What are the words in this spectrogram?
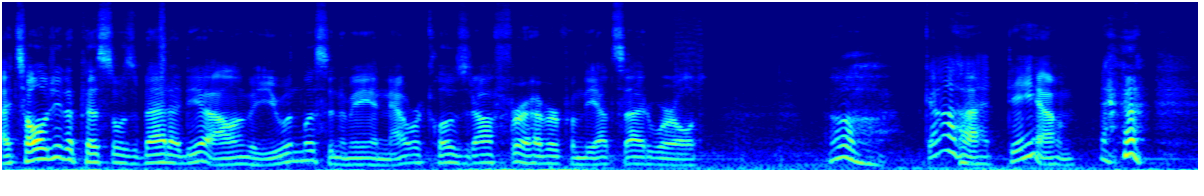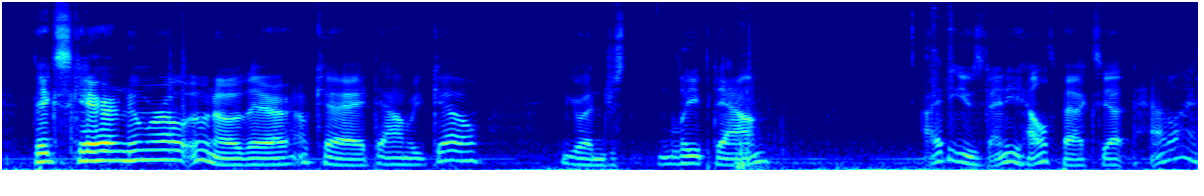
I told you the pistol was a bad idea, Alan, but you wouldn't listen to me, and now we're closed off forever from the outside world. Oh, god damn. Big scare numero uno there. Okay, down we go. Go ahead and just leap down. I haven't used any health packs yet, have I?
